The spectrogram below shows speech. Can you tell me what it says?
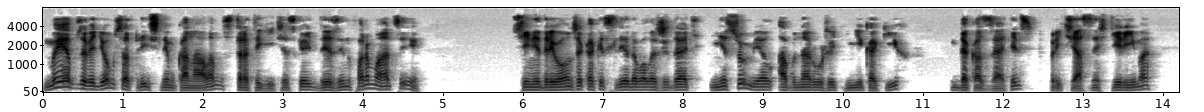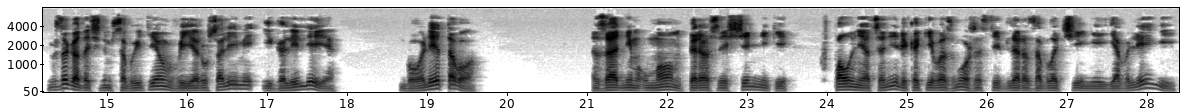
мы обзаведемся отличным каналом стратегической дезинформации Синедрион же, как и следовало ожидать, не сумел обнаружить никаких доказательств причастности Рима к загадочным событиям в Иерусалиме и Галилее. Более того, задним умом первосвященники вполне оценили, какие возможности для разоблачения явлений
